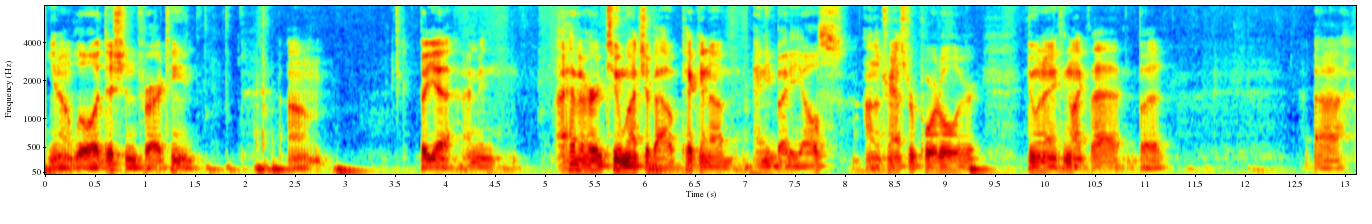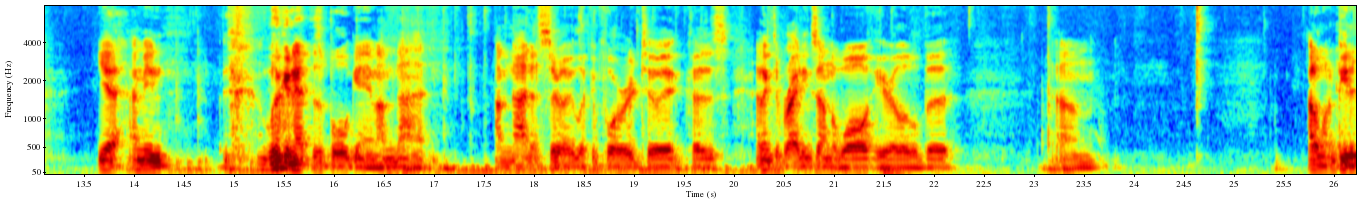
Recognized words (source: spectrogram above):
you know, little addition for our team. Um, but yeah, I mean, I haven't heard too much about picking up anybody else on the transfer portal or doing anything like that. But uh, yeah, I mean, looking at this bowl game, I'm not, I'm not necessarily looking forward to it because I think the writing's on the wall here a little bit. Um, I don't want to beat a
